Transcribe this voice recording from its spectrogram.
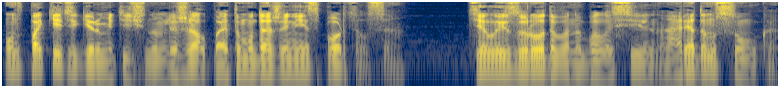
Он в пакете герметичном лежал, поэтому даже не испортился. Тело изуродовано было сильно, а рядом сумка.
